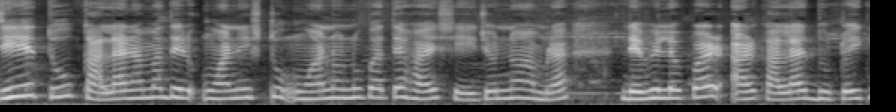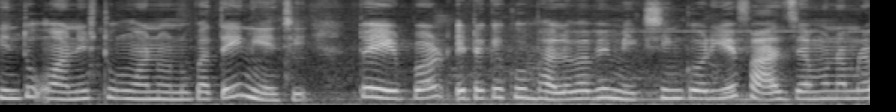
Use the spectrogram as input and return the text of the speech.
যেহেতু কালার আমাদের ওয়ান ইস টু ওয়ান অনুপাতে হয়, সেই জন্য আমরা ডেভেলপার আর কালার দুটোই কিন্তু ওয়ান ইস টু ওয়ান অনুপাতেই নিয়েছি তো এরপর এটাকে খুব ভালোভাবে মিক্সিং করিয়ে ফার্স্ট যেমন আমরা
